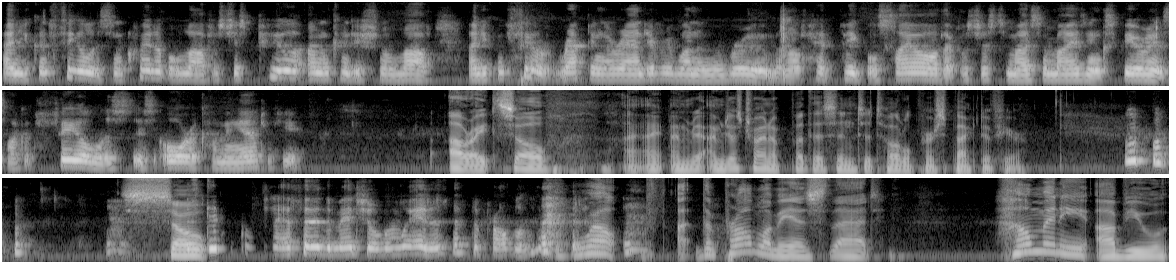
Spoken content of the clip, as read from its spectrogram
And you can feel this incredible love. It's just pure unconditional love. And you can feel it wrapping around everyone in the room. And I've had people say, oh, that was just the most amazing experience. I could feel this, this aura coming out of you. All right, so I- I'm I'm just trying to put this into total perspective here. So It's difficult in our third dimensional awareness. That's the problem. well, uh, the problem is that how many of you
